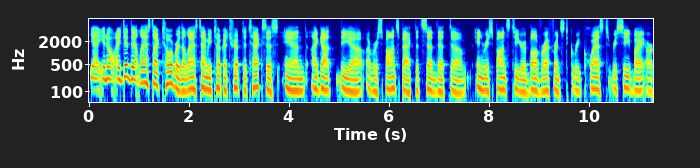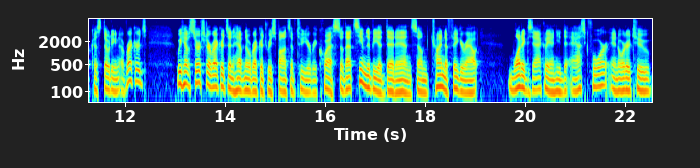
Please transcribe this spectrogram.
Yeah, you know, I did that last October, the last time you took a trip to Texas, and I got the uh, a response back that said that uh, in response to your above referenced request received by our custodian of records, we have searched our records and have no records responsive to your request. So that seemed to be a dead end. So I'm trying to figure out what exactly I need to ask for in order to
